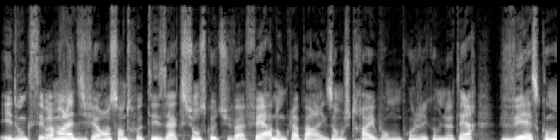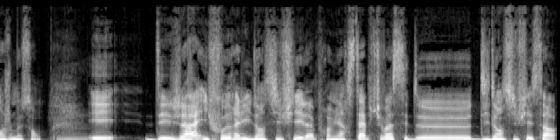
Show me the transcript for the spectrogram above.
Et donc, c'est vraiment la différence entre tes actions, ce que tu vas faire. Donc là, par exemple, je travaille pour mon projet communautaire, VS, comment je me sens. Hmm. Et déjà, il faudrait l'identifier. La première step, tu vois, c'est de d'identifier ça,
